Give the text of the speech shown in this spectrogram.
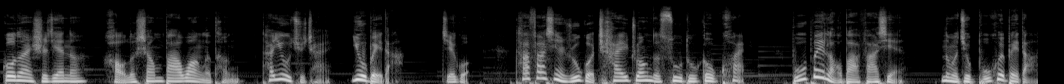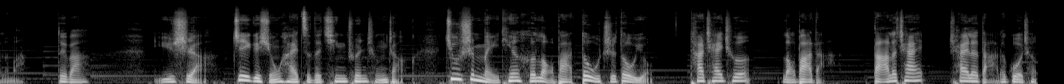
过段时间呢，好了伤疤忘了疼，他又去拆，又被打。结果他发现，如果拆装的速度够快，不被老爸发现，那么就不会被打了嘛，对吧？于是啊，这个熊孩子的青春成长，就是每天和老爸斗智斗勇。他拆车，老爸打；打了拆，拆了打的过程。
